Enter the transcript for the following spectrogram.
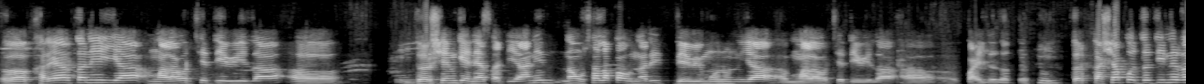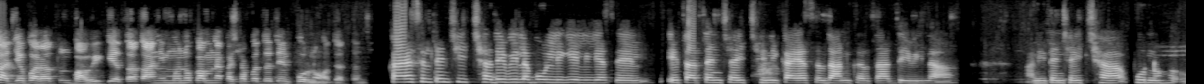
अ, खऱ्या अर्थाने या माळावरच्या देवीला अ, दर्शन घेण्यासाठी आणि नवसाला पावणारी देवी म्हणून या माळावरच्या देवीला अ, पाहिलं जातं. हम्म. तर कशा पद्धतीने राज्यभरातून भाविक येतात आणि मनोकामना कशा पद्धतीने पूर्ण होतात त्यांच्या? काय असेल त्यांची इच्छा देवीला बोलली गेलेली असेल? येतात त्यांच्या इच्छेने काय असेल दान करतात देवीला? आणि त्यांच्या इच्छा पूर्ण हो-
